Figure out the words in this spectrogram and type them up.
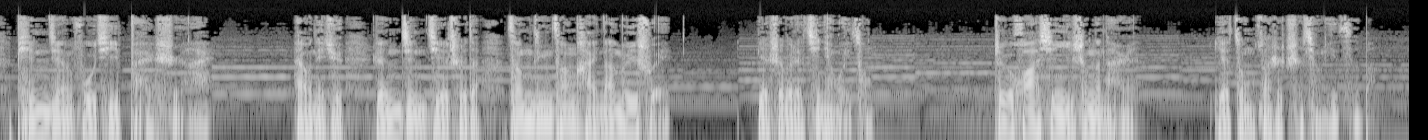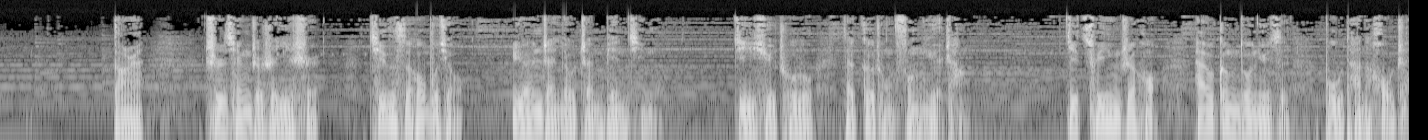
“贫贱夫妻百事哀”，还有那句“人尽皆知的曾经沧海难为水”。也是为了纪念韦从。这个花心一生的男人，也总算是痴情一次吧。当然，痴情只是一时。妻子死后不久，元稹又枕边寂寞，继续出入在各种风月场。继崔莺之后，还有更多女子步他的后尘。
